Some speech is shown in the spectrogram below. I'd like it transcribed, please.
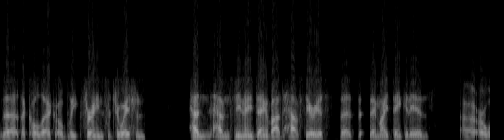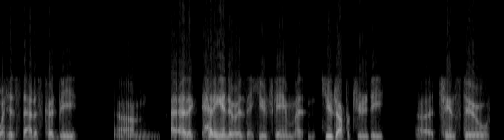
the the Kolek oblique strain situation. Hadn't haven't seen anything about how serious that they might think it is, uh, or what his status could be. Um, I, I think heading into it is a huge game, a huge opportunity, uh, chance to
